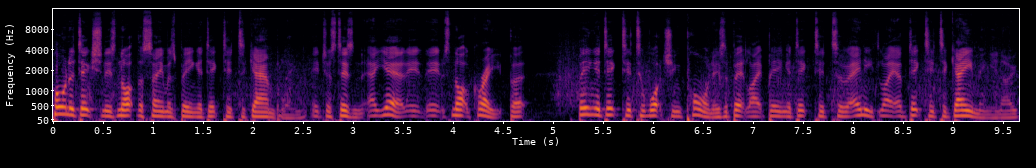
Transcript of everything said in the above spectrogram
porn addiction is not the same as being addicted to gambling. It just isn't. Uh, yeah, it, it's not great, but being addicted to watching porn is a bit like being addicted to any, like addicted to gaming. You know,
